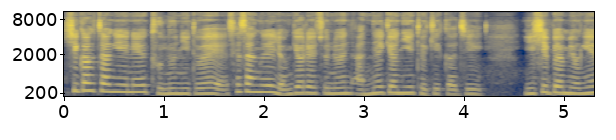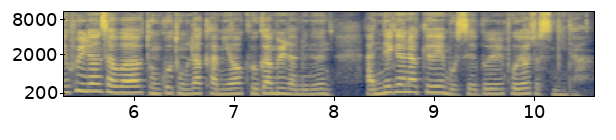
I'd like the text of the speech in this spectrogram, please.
시각장애인의 두 눈이 돼 세상을 연결해주는 안내견이 되기까지 20여 명의 훈련사와 동고동락하며 교감을 나누는 안내견 학교의 모습을 보여줬습니다.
